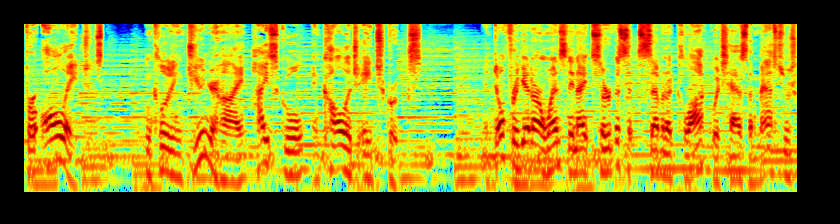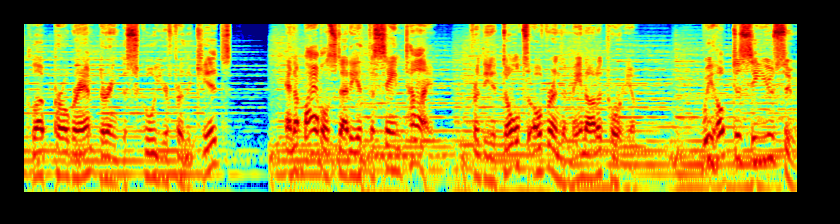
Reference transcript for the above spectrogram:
for all ages, including junior high, high school, and college age groups. And don't forget our Wednesday night service at 7 o'clock, which has the Masters Club program during the school year for the kids, and a Bible study at the same time for the adults over in the main auditorium. We hope to see you soon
